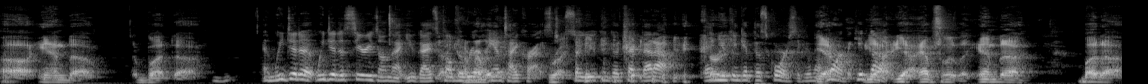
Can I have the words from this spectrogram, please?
uh, and uh, but uh, And we did a we did a series on that, you guys, called I the Real. Antichrist. Right. So you can go check that out, and you can get this course if you want yeah, more. But keep yeah, going. yeah, absolutely. And uh, but uh,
